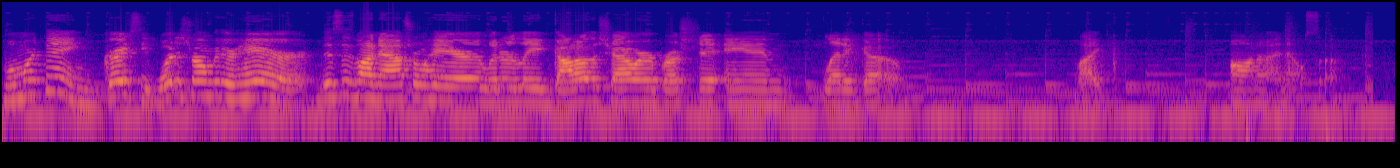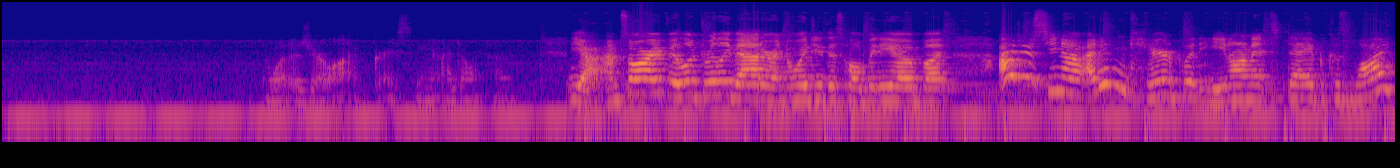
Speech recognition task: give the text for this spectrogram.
one more thing. Graysie, what is wrong with your hair? This is my natural hair. Literally got out of the shower, brushed it, and let it go. Like Anna and Elsa. What is your life, Graysie? I don't know. Yeah, I'm sorry if it looked really bad or annoyed you this whole video, but I just, you know, I didn't care to put heat on it today because why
